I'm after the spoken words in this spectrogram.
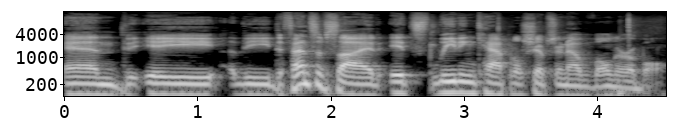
and the the defensive side, its leading capital ships are now vulnerable.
